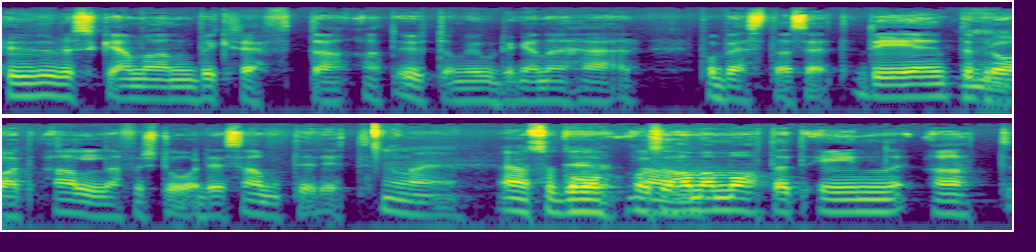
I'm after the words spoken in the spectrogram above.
hur ska man bekräfta att utomjordingarna är här? På bästa sätt. Det är inte mm. bra att alla förstår det samtidigt. Alltså det, och, och, så har man matat in att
